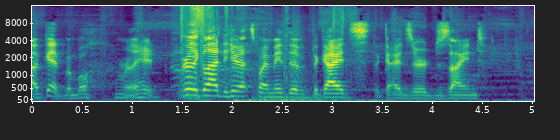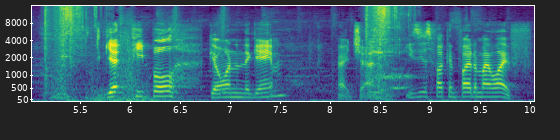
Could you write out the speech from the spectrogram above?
Oh, good, Bumble. I'm really really glad to hear. That's why I made the the guides. The guides are designed to get people going in the game. All right, chat. Easiest fucking fight of my life.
